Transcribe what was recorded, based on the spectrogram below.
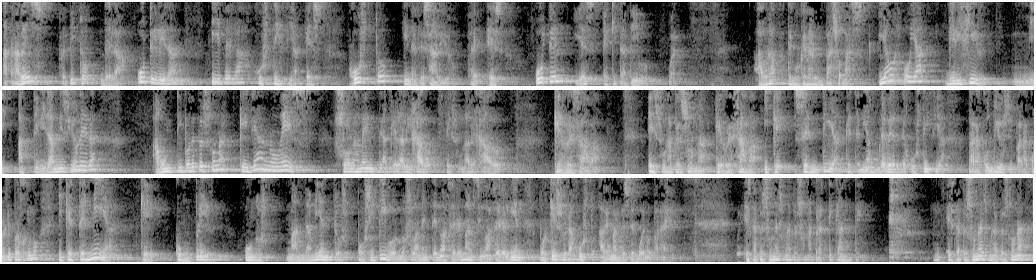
A través, repito, de la utilidad y de la justicia. Es justo y necesario. ¿eh? Es útil y es equitativo. Ahora tengo que dar un paso más. Y ahora voy a dirigir mi actividad misionera a un tipo de persona que ya no es solamente aquel alejado, es un alejado que rezaba, es una persona que rezaba y que sentía que tenía un deber de justicia para con Dios y para con el prójimo y que tenía que cumplir unos mandamientos positivos, no solamente no hacer el mal, sino hacer el bien, porque eso era justo, además de ser bueno para él esta persona es una persona practicante. Esta persona es una persona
